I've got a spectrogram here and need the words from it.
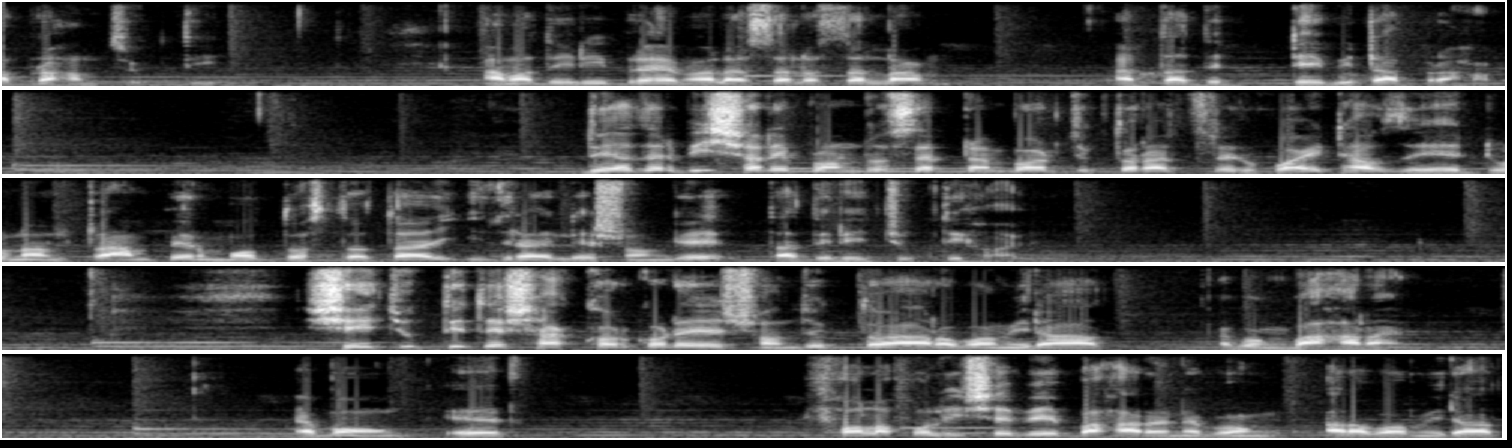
আব্রাহাম চুক্তি। আমাদের ইব্রাহিম আলাহ সাল্লাহ সাল্লাম আর তাদের ডেভিড আব্রাহাম। দুই হাজার বিশ সালে পনেরো সেপ্টেম্বর যুক্তরাষ্ট্রের হোয়াইট হাউসে ডোনাল্ড ট্রাম্পের মধ্যস্থতায় ইসরায়েলের সঙ্গে তাদের এই চুক্তি হয়। সেই চুক্তিতে স্বাক্ষর করে সংযুক্ত আরব আমিরাত এবং বাহারাইন এবং এর ফলাফল হিসেবে বাহারাইন এবং আরব আমিরাত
